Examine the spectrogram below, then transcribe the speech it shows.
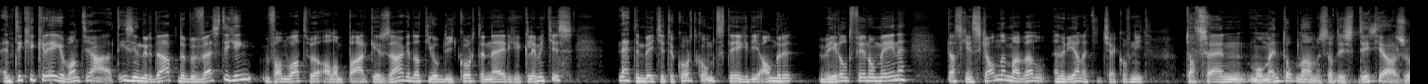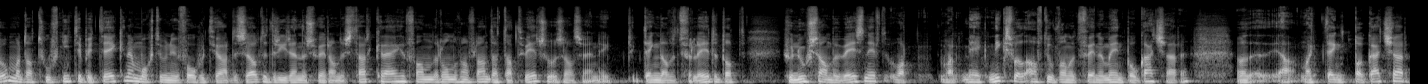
een tik gekregen, want ja, het is inderdaad de bevestiging van wat we al een paar keer zagen, dat hij op die korte, nijdige klimmetjes net een beetje tekort komt tegen die andere wereldfenomenen. Dat is geen schande, maar wel een reality check, of niet? Dat zijn momentopnames. Dat is dit jaar zo, maar dat hoeft niet te betekenen, mochten we nu volgend jaar dezelfde drie renners weer aan de start krijgen van de Ronde van Vlaanderen, dat dat weer zo zal zijn. Ik, ik denk dat het verleden dat genoegzaam bewezen heeft, wat, waarmee ik niks wil afdoen van het fenomeen Pogacar. Hè. Want, eh, ja, maar ik denk Pogacar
